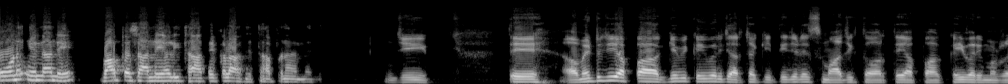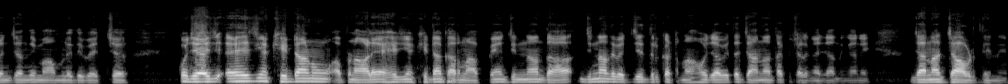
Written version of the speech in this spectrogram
ਹੁਣ ਇਹਨਾਂ ਨੇ ਵਾਪਸ ਆਨੇ ਵਾਲੀ ਥਾਂ ਤੇ ਘਲਾ ਦਿੱਤਾ ਆਪਣਾ ਐਮਐਲਏ ਜੀ। ਤੇ ਮਿੰਟੂ ਜੀ, ਆਪਾਂ ਅੱਗੇ ਵੀ ਕਈ ਵਾਰੀ ਚਰਚਾ ਕੀਤੀ ਜਿਹੜੇ ਸਮਾਜਿਕ ਤੌਰ ਤੇ ਆਪਾਂ ਕਈ ਵਾਰੀ ਮਨੋਰੰਜਨ ਦੇ ਮਾਮਲੇ ਦੇ ਵਿੱਚ ਕੁਝ ਇਹੋ ਜਿਹੀ- ਜਿਹੀਆਂ ਖੇਡਾਂ ਨੂੰ ਅਪਣਾ ਲਿਆ, ਇਹੋ ਜਿਹੀਆਂ ਖੇਡਾਂ ਕਰਨ ਲੱਗ ਪਏ ਆ ਜਿਨ੍ਹਾਂ ਦਾ, ਜਿਨ੍ਹਾਂ ਦੇ ਵਿੱਚ ਜੇ ਦੁਰਘਟਨਾ ਹੋ ਜਾਵੇ ਤਾਂ ਜਾਨਾਂ ਤੱਕ ਚਲੀਆਂ ਜਾਂਦੀਆਂ ਨੇ, ਜਾਨਾਂ ਜਾਵੜਦੇ ਨੇ।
